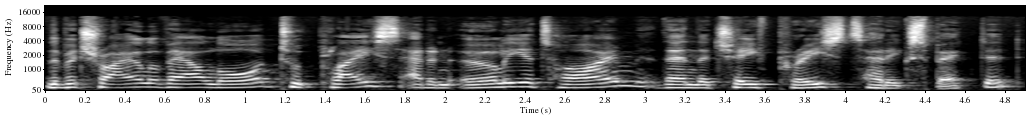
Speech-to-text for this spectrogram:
The betrayal of our Lord took place at an earlier time than the chief priests had expected.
